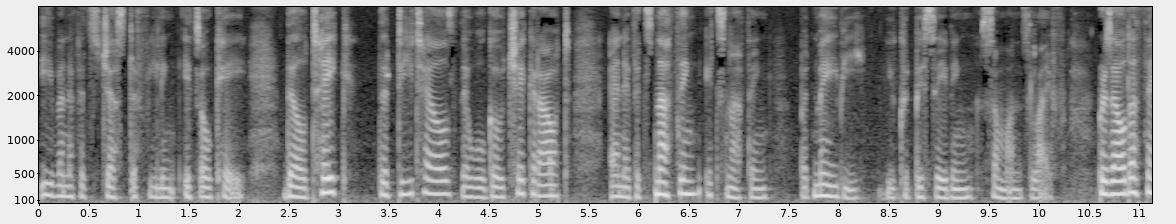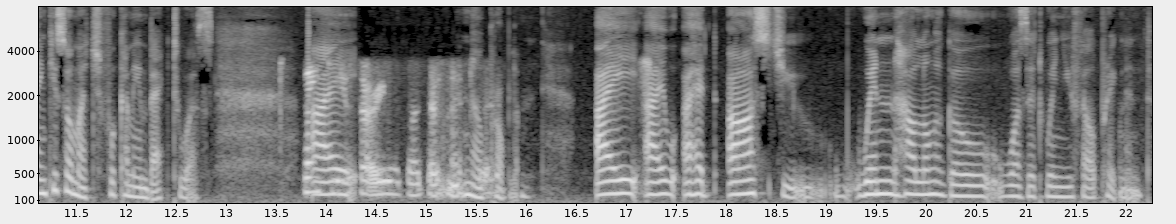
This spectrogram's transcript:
even if it's just a feeling, it's okay. They'll take the details, they will go check it out, and if it's nothing, it's nothing. But maybe you could be saving someone's life. Grizelda, thank you so much for coming back to us. Thank I- you. Sorry about that. No problem. I, I I had asked you when how long ago was it when you fell pregnant?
